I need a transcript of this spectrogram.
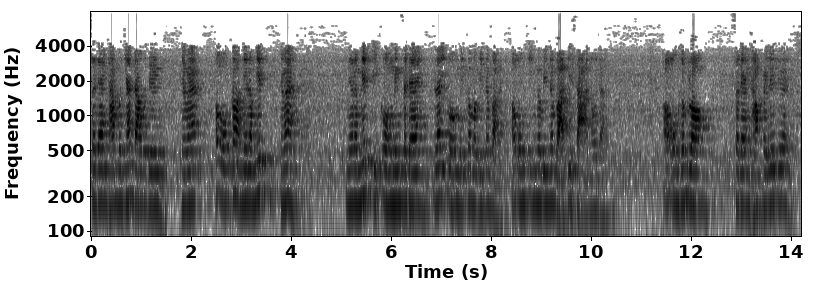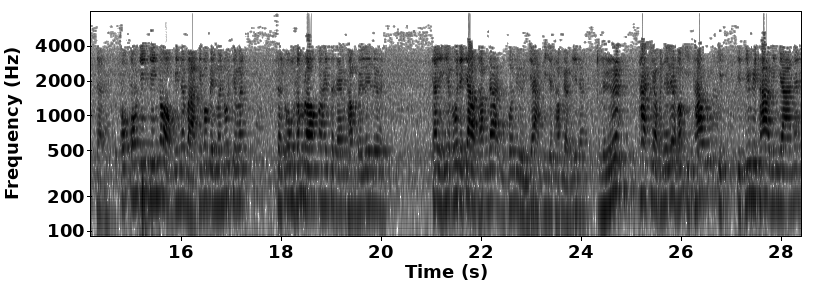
แสดงธรรมบนชั้นดาวดึงใช่ไหมพระองค์ก็เนรมิตใช่ไหมเนรมิตอีกองค์หนึ่งแสดง และอีกองค์หนึ่งก็มาบินบาตเอาองค์จริงมาบินบาตที่สาโนดาเอาองค์สำรองแสดงธรรมไปเรื่อยๆใช่องค์จริง ๆ ก็ออกบินบาตที่เขาเป็นมนุษย์ใช่ไหมส่วนองค์สำรองก็ให้แสดงธรรมไปเรื่อยๆ ถ้าอย่างนี้พระพุทธเจ้าทำได้บุคคลอื่นยากที่จะทำแบบนี้ได้หรือถ้าเกี่ยวกับในเรื่องของอิทธาอิทอิทธิวิทาวิญญาณนะ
